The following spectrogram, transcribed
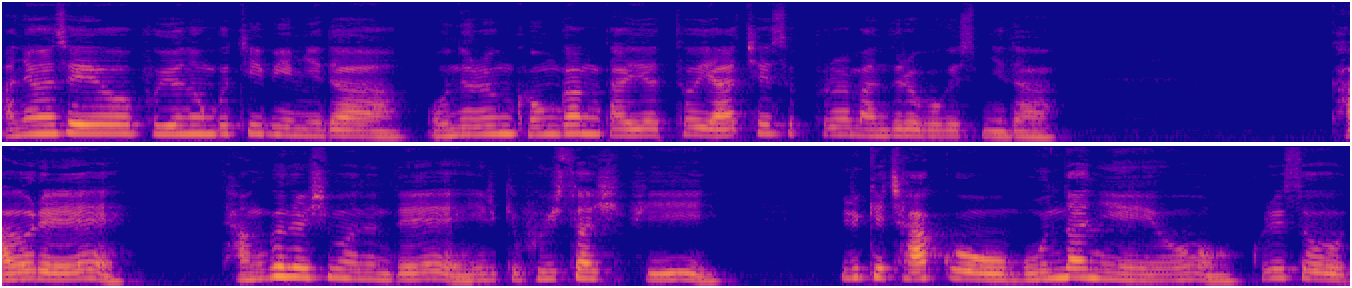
안녕하세요. 부여농부TV입니다. 오늘은 건강 다이어트 야채 스프를 만들어 보겠습니다. 가을에 당근을 심었는데 이렇게 보시다시피 이렇게 작고 못난이에요. 그래서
